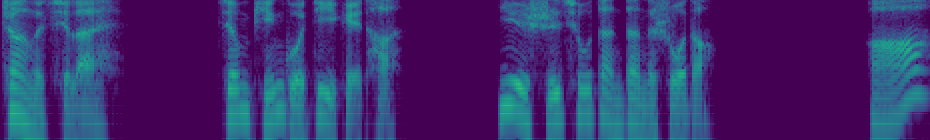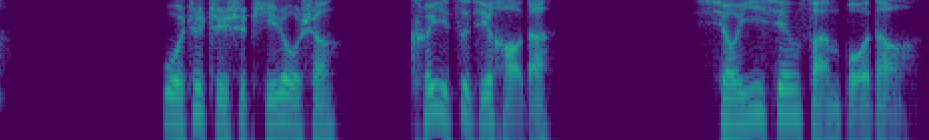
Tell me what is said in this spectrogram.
站了起来，将苹果递给他。叶时秋淡淡的说道：“啊，我这只是皮肉伤，可以自己好的。”小医仙反驳道：“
